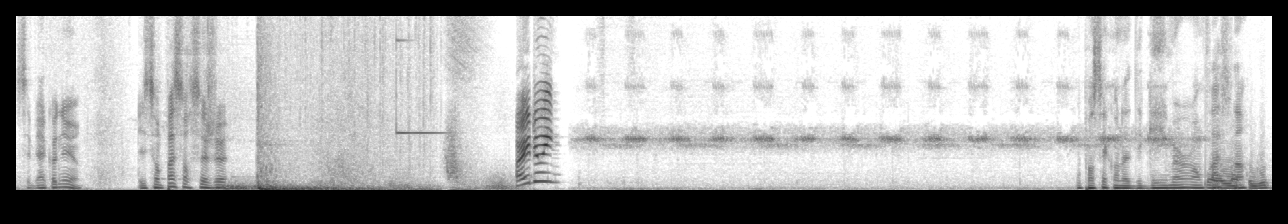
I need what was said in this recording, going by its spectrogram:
c'est bien connu. Ils sont pas sur ce jeu. How are you doing? Vous pensez qu'on a des gamers en face, not là so good.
